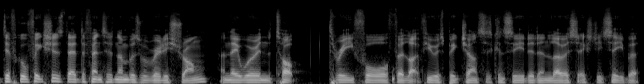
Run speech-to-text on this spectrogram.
difficult fixtures, their defensive numbers were really strong, and they were in the top three, four for like fewest big chances conceded and lowest XGC. But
